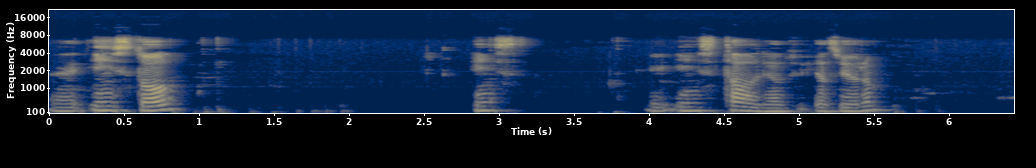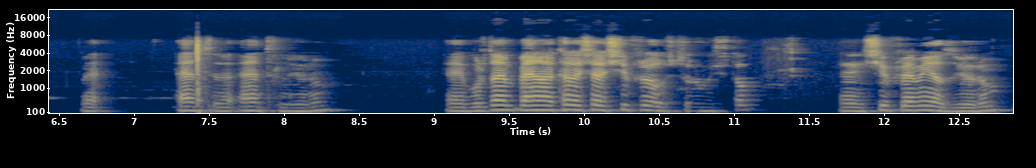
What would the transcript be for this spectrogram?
e, install inst, e, install yaz, yazıyorum ve enter enterlıyorum. E, buradan ben arkadaşlar şifre oluşturmuştum. E, şifremi yazıyorum.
